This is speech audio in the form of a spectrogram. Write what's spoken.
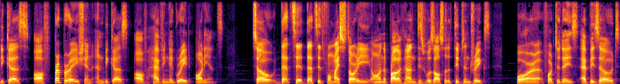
Because of preparation and because of having a great audience. So that's it. That's it for my story on the product hunt. This was also the tips and tricks for for today's episode.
